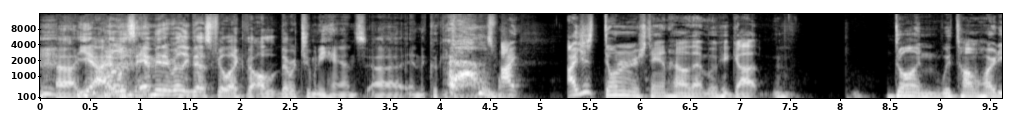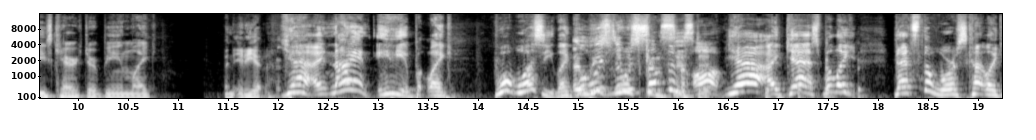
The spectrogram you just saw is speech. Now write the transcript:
Uh, yeah, it was. I mean, it really does feel like the, all, there were too many hands uh, in the cookie jar on this one. I I just don't understand how that movie got done with Tom Hardy's character being like, An idiot. yeah, not an idiot, but like, what was he? Like, At what was there was, was something consistent. off. Yeah, I guess, but like, that's the worst kind. Like,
